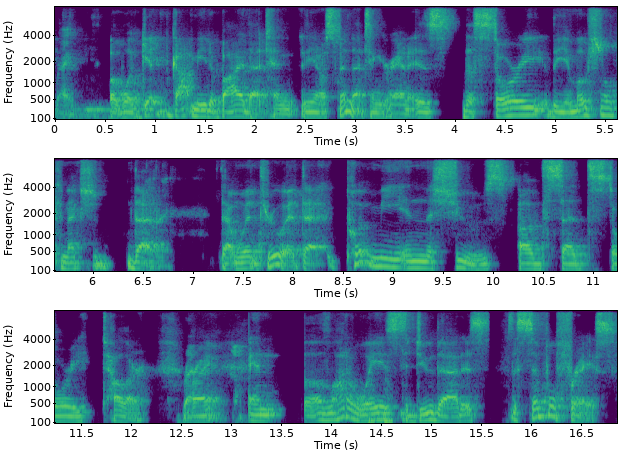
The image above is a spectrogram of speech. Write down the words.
Right. But what get, got me to buy that 10, you know, spend that 10 grand is the story, the emotional connection that, right. that went through it, that put me in the shoes of said storyteller. Right. right. And a lot of ways to do that is the simple phrase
